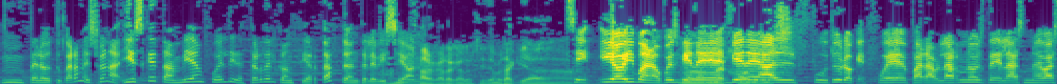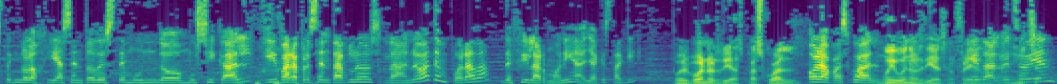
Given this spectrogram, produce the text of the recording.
mm, pero tu cara me suena. Y es que también fue el director del conciertazo en televisión. Claro, claro, claro. Si tenemos aquí a... Sí, y hoy, bueno, pues viene, viene al futuro que fue para hablarnos de las nuevas tecnologías en todo este mundo musical y para presentarnos la nueva temporada de Filarmonía, ya que está aquí. Pues buenos días, Pascual. Hola, Pascual. Muy buenos días, Alfredo. ¿Qué tal? ¿Lo he hecho bien?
